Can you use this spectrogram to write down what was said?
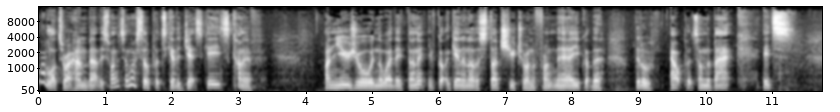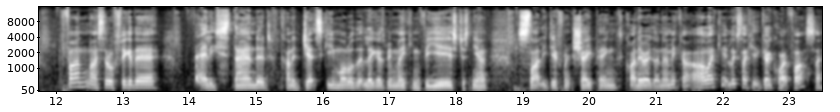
Not a lot to write home about this one. It's a nice little put together jet ski. It's kind of unusual in the way they've done it. You've got again another stud shooter on the front there. You've got the little outputs on the back. It's fun, nice little figure there. Fairly standard kind of jet ski model that Lego's been making for years. Just you know, slightly different shaping. It's quite aerodynamic. I, I like it. It looks like it'd go quite fast. So,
